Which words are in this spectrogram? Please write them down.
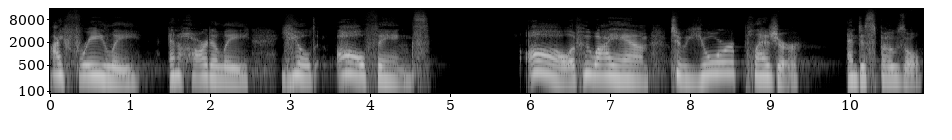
I freely and heartily yield all things, all of who I am, to your pleasure and disposal.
